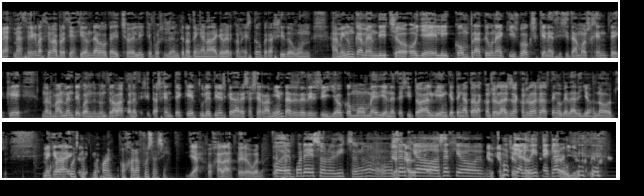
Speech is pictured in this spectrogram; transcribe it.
Me, me, hace gracia una apreciación de algo que ha dicho Eli, que posiblemente no tenga nada que ver con esto, pero ha sido un... A mí nunca me han dicho, oye Eli, cómprate una Xbox que necesitamos gente que... Normalmente cuando en un trabajo necesitas gente que, tú le tienes que dar esas herramientas. Es decir, si yo como medio necesito a alguien que tenga todas las consolas, esas consolas las tengo que dar yo. No, me ojalá queda ahí fuese así, Juan. Ojalá fuese así. Ya, ojalá, pero bueno. Pues, por eso lo he dicho, ¿no? Sergio, Sergio, Sergio, Sergio ya lo dice, claro.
